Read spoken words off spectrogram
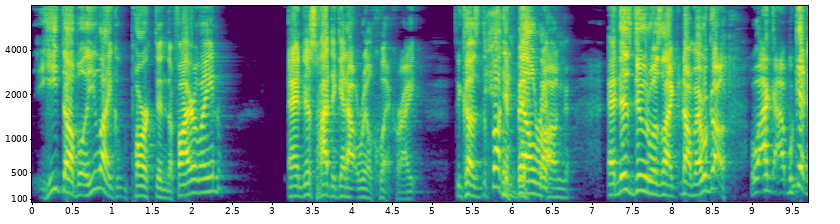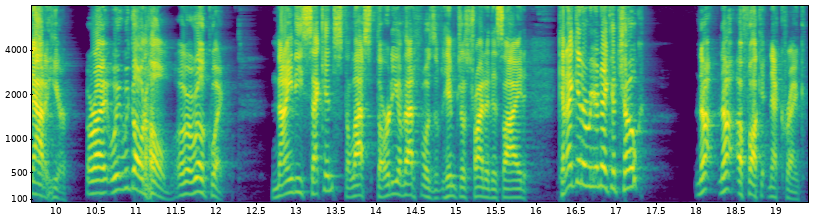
he double, he like parked in the fire lane and just had to get out real quick, right? Because the fucking bell rung, and this dude was like, "No, man, we're going, well, I got, we're getting out of here. All right, we, we're going home uh, real quick." Ninety seconds. The last thirty of that was him just trying to decide, can I get a rear naked choke? No, no, a fuck it, neck crank.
